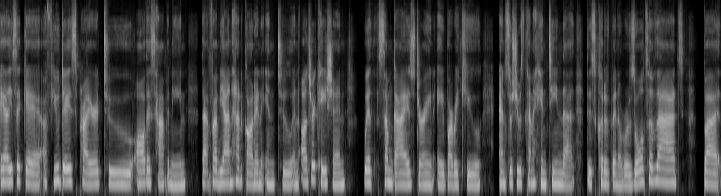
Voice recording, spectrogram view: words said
Ella dice que a few days prior to all this happening, that Fabian had gotten into an altercation with some guys during a barbecue. And so she was kind of hinting that this could have been a result of that, but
